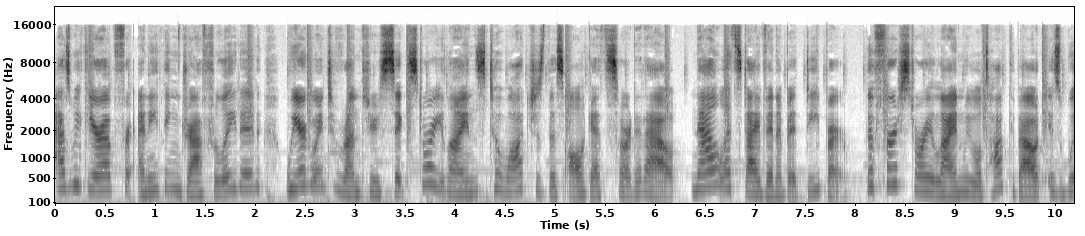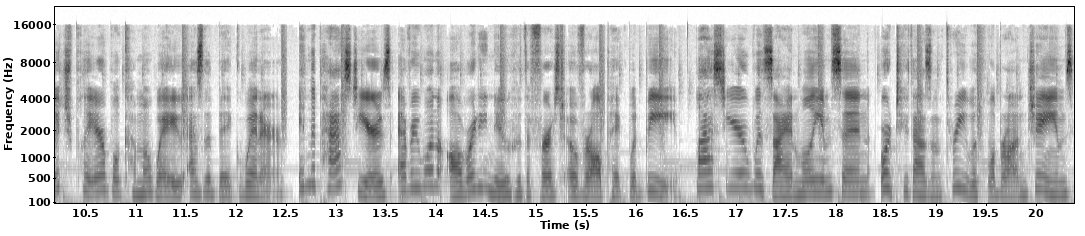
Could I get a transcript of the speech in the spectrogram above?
As we gear up for anything draft related, we are going to run through six storylines to watch as this all gets sorted out. Now let's dive in a bit deeper. The first storyline we will talk about is which player will come away as the big winner. In the past years, everyone already knew who the first overall pick would be. Last year with Zion Williamson, or 2003 with LeBron James,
